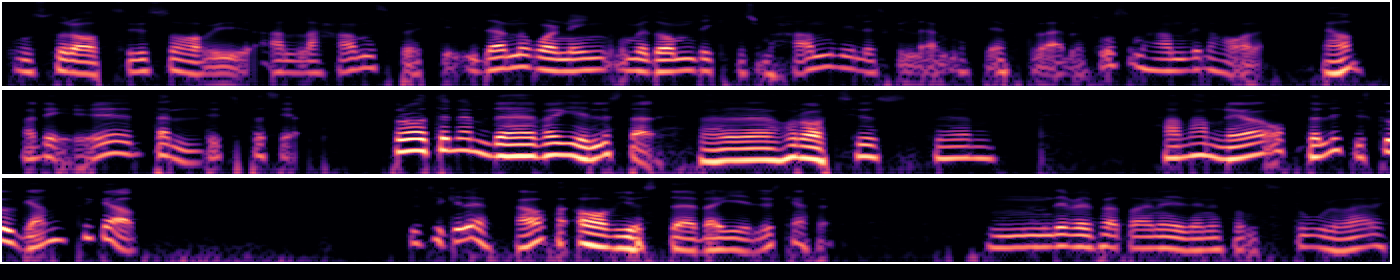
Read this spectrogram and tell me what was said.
hos Horatius så har vi ju alla hans böcker i den ordning och med de dikter som han ville skulle lämnas till eftervärlden, så som han ville ha det. Ja, ja det är väldigt speciellt. Bra att du nämnde Vergilius där, för eh, Horatius, eh, han hamnar ju ofta lite i skuggan tycker jag. Du tycker det? Ja, av just eh, Vergilius kanske. Mm, det är väl för att Aeneiden är ett sånt storverk.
